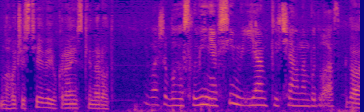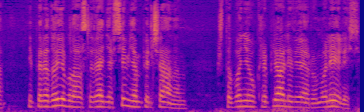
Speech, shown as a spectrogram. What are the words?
благочестивий український народ. І ваше благословіння всім ямпільчанам, будь ласка. Да. И передаю благословение всем ямпельчанам, чтобы они укрепляли веру, молились,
